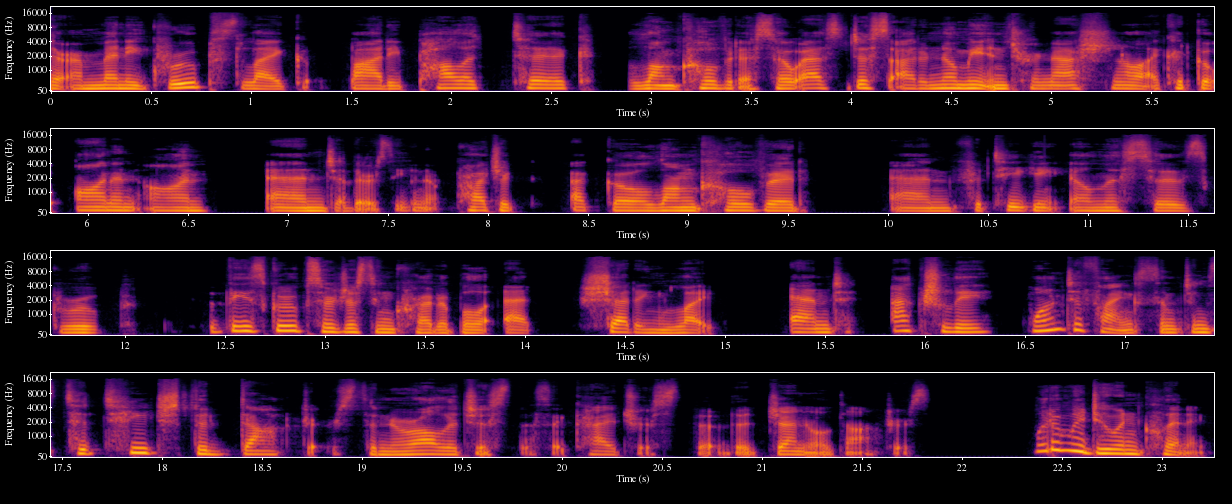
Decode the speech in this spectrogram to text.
There are many groups like Body Politic, Long COVID SOS, Just Dysautonomia International. I could go on and on. And there's even a Project Echo, Long COVID and Fatiguing Illnesses group. These groups are just incredible at shedding light and actually quantifying symptoms to teach the doctors, the neurologists, the psychiatrists, the, the general doctors. What do we do in clinic?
